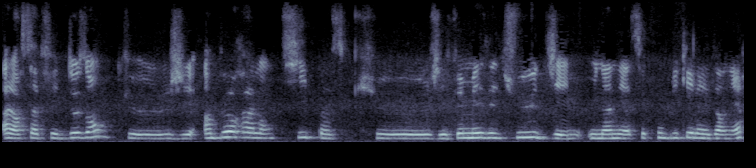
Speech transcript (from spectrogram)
alors, ça fait deux ans que j'ai un peu ralenti parce que j'ai fait mes études. J'ai eu une année assez compliquée l'année dernière.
